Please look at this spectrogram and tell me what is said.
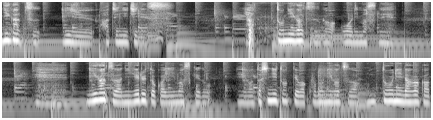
2月28日です。やっと2月が終わりますね、えー、2月は逃げるとか言いますけど、えー、私にとってはこの2月は本当に長かっ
